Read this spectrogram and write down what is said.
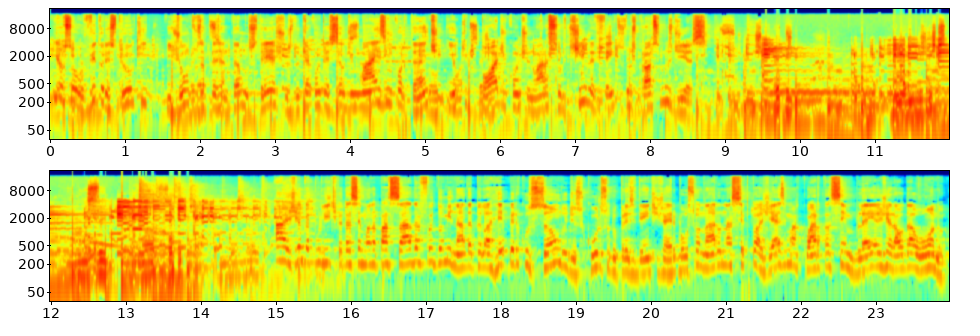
E eu sou o Vitor Struck e juntos apresentamos trechos do que aconteceu de mais importante e o que pode continuar surtindo efeitos nos próximos dias. A agenda política da semana passada foi dominada pela repercussão do discurso do presidente Jair Bolsonaro na 74ª Assembleia Geral da ONU.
